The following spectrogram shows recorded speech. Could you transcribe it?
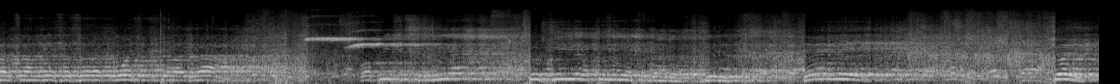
Борцам веса 48 килограмм. Опричница Миля, Пенелет, ребята. Лирик. Дэнни Чорик.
